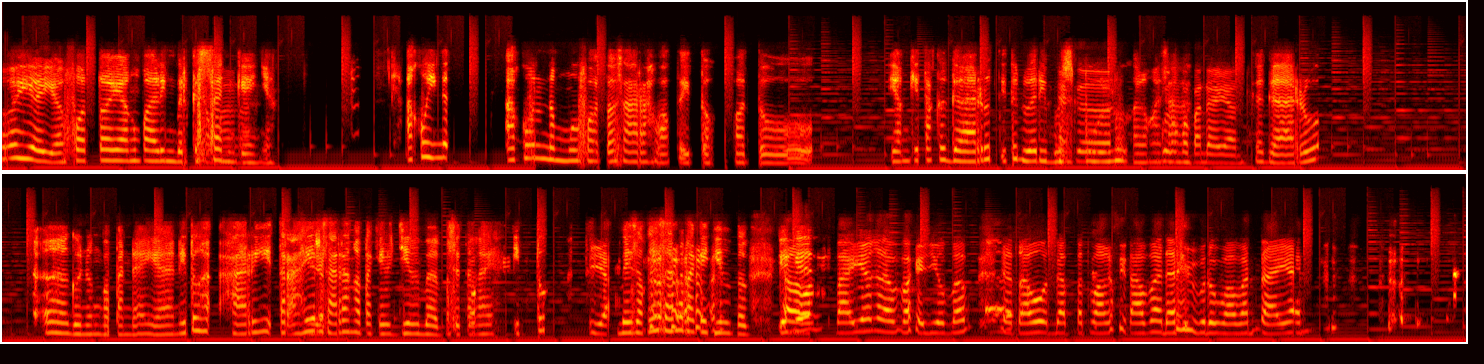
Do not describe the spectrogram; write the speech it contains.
Oh iya iya, foto yang paling berkesan mana? kayaknya. Aku inget, aku nemu foto Sarah waktu itu, foto yang kita ke Garut itu 2010 kalau nggak salah. Papandayan. Ke Garut, eh, Gunung Papandayan. Itu ha- hari terakhir Iya. Sarah nggak pakai jilbab. Setelah itu Iya. besoknya Sarah pakai jilbab, ya kan? saya kenapa pakai jilbab, nggak tahu dapat wangsit apa dari Gunung Papandayan.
